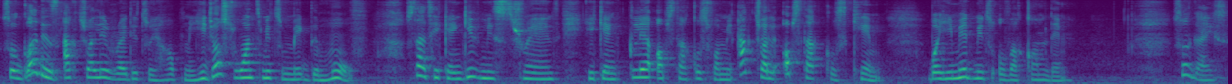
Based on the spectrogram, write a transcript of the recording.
So God is actually ready to help me. He just wants me to make the move so that He can give me strength. He can clear obstacles for me. Actually, obstacles came, but He made me to overcome them. So, guys,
